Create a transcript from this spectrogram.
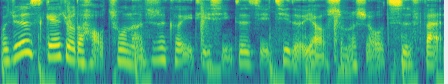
我觉得 schedule 的好处呢，就是可以提醒自己记得要什么时候吃饭。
